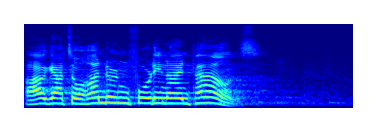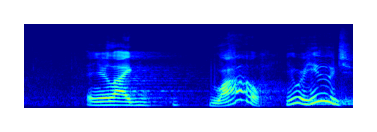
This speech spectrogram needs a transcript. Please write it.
I got to 149 pounds. And you're like, wow, you were huge.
